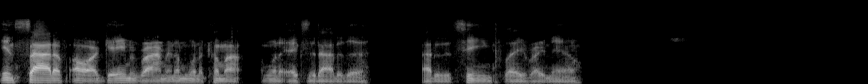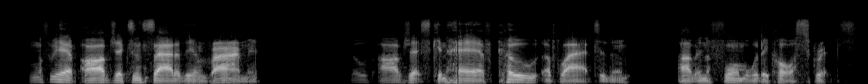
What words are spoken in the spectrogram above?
inside of our game environment, I'm going to come out. I'm going to exit out of the out of the team play right now. Once we have objects inside of the environment, those objects can have code applied to them um, in the form of what they call scripts.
